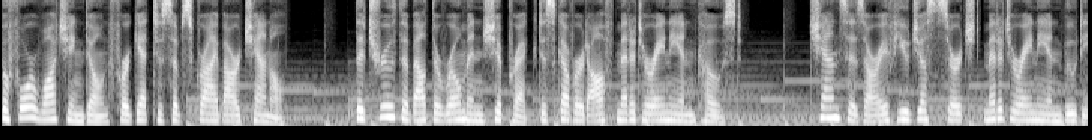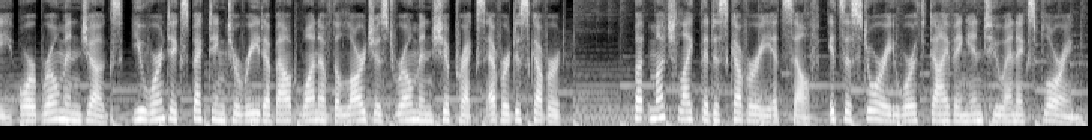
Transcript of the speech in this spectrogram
Before watching don't forget to subscribe our channel. The truth about the Roman shipwreck discovered off Mediterranean coast. Chances are if you just searched Mediterranean booty or Roman jugs, you weren't expecting to read about one of the largest Roman shipwrecks ever discovered. But much like the discovery itself, it's a story worth diving into and exploring.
